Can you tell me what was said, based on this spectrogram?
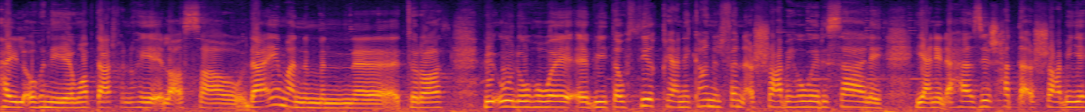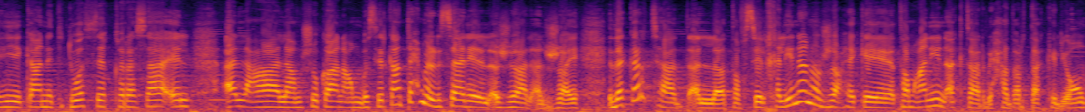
هي الأغنية وما بتعرف إنه هي لها قصة. ودائما من التراث بيقولوا هو بتوثيق يعني كان الفن الشعبي هو رسالة. يعني الأهازيج حتى الشعبية هي كانت توثق رسائل العالم شو كان عم بصير. كانت تحمل رسالة للأجيال الجاية. ذكرت هذا التفصيل. خلينا نرجع هيك طمعانين أكثر بحضرتك اليوم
